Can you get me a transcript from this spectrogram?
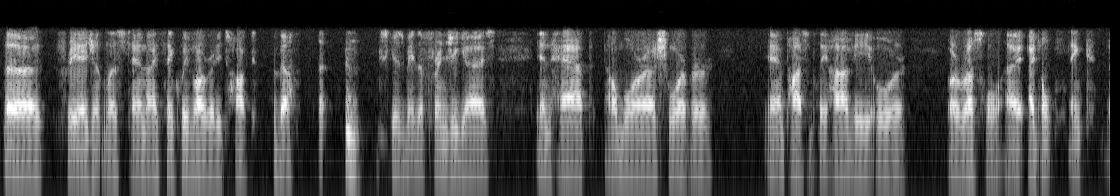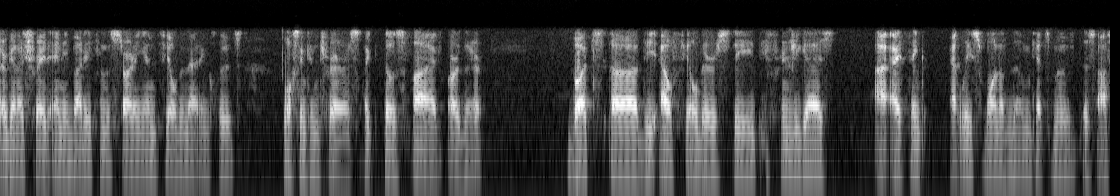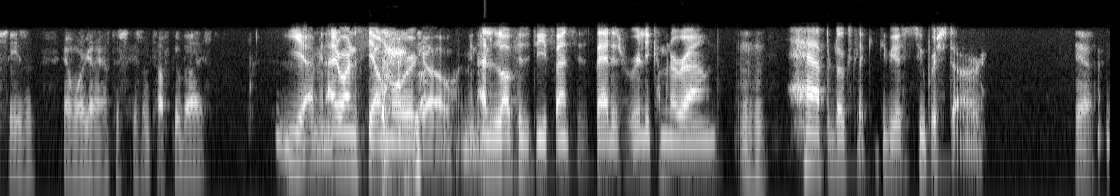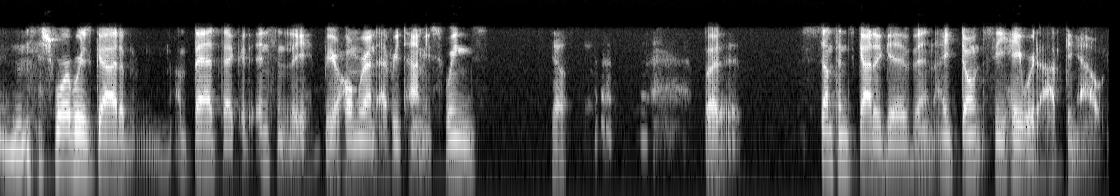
the free agent list, and I think we've already talked about, excuse me, the fringy guys in Happ, Almora, Schwarber, and possibly Javi or or Russell. I I don't think they're going to trade anybody from the starting infield, and that includes Willson Contreras. Like those five are there but uh the outfielders, the, the fringy guys, I, I think at least one of them gets moved this off season, and we're gonna have to say some tough goodbyes. Yeah, I mean, I don't want to see Almora go. I mean, I love his defense. His bat is really coming around. hmm Happ looks like he could be a superstar. Yeah, Schwarber's got a, a bat that could instantly be a home run every time he swings. yeah, But something's got to give, and I don't see Heyward opting out.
